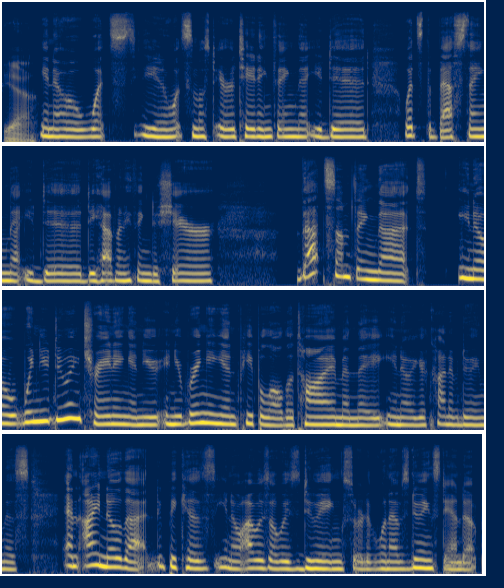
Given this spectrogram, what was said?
Yeah. You know, what's you know, what's the most irritating thing that you did? What's the best thing that you did? Do you have anything to share? That's something that you know when you're doing training and you and you're bringing in people all the time and they you know you're kind of doing this and I know that because you know I was always doing sort of when I was doing stand up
